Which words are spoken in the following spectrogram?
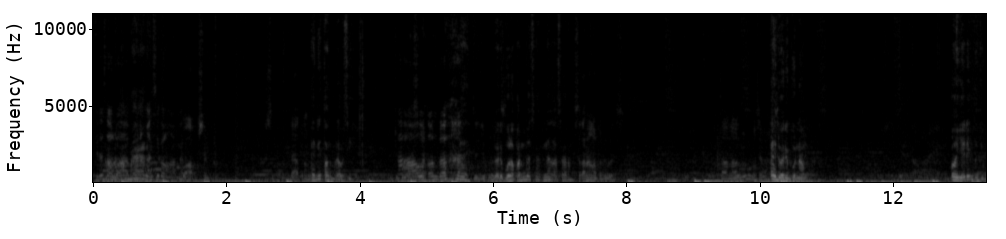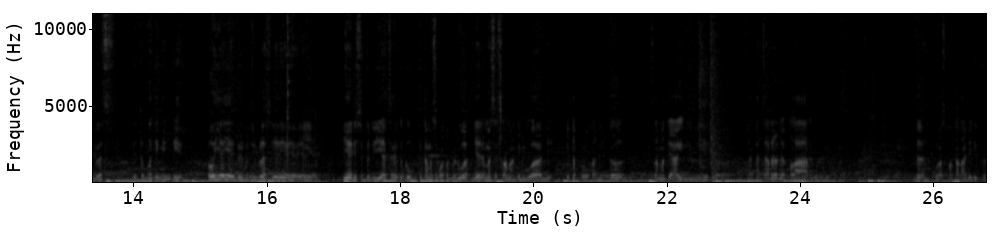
Kita selalu Ngamen. abang nggak sih kalau ngamen gue absen tuh selalu datang. Eh ini tahun berapa sih? 17 tahu lah. tahun berapa? Eh 2018 kan? Enggak enggak sekarang. Sekarang 18 tahun lalu lu masih eh 2006 oh iya deh 17 itu gue tim inti ya? Oh iya iya 2017 iya iya iya iya. Iya. Iya di situ di acara itu gua- kita masih foto berdua. Dia masih selamatin gue kita pelukan itu. Selamat ya gini gitu. Acara udah kelar gitu gitu udah close kontak aja gitu.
